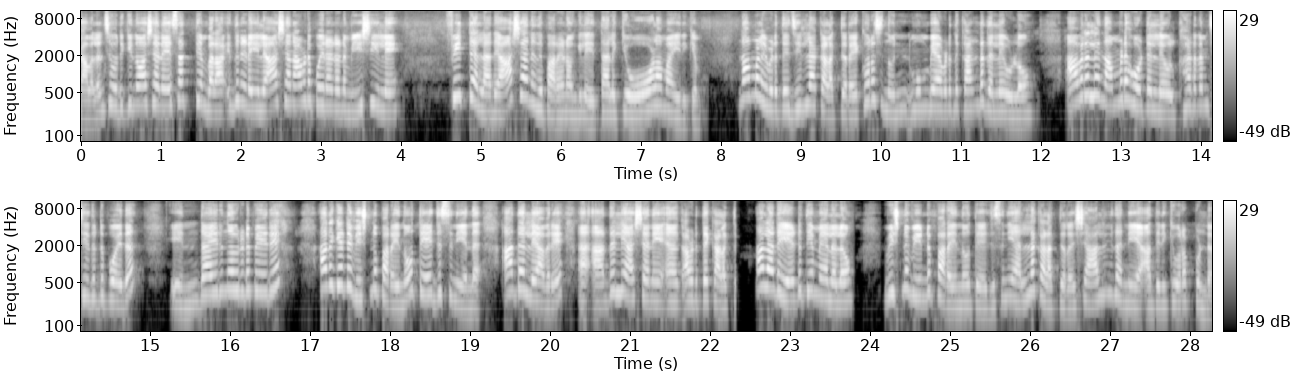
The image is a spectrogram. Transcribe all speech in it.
കമലൻ ചോദിക്കുന്നു ആശാനെ സത്യം പറ ഇതിനിടയിൽ ആശാൻ അവിടെ പോയി വീശിയില്ലേ? ഫിറ്റ് അല്ലാതെ ആശാൻ പറയണമെങ്കിൽ തലയ്ക്ക് ഓളമായിരിക്കും. നമ്മൾ ഇവിടുത്തെ ജില്ലാ കളക്ടറെ കുറച്ച് മുമ്പേ അവിടെ നിന്ന് കണ്ടതല്ലേ ഉള്ളൂ. അവരല്ലേ നമ്മുടെ ഹോട്ടലിലെ ഉദ്ഘാടനം ചെയ്തിട്ട് പോയത്? എന്തായിരുന്നു അവരുടെ പേര്? അത് കേട്ട് വിഷ്ണു പറയുന്നു തേജസ്വിനി എന്ന്. അതല്ലേ അവരെ അതല്ലേ ആശാനെ അവിടുത്തെ കളക്ടർ? അല്ലാതെ മേലല്ലോ. വിഷ്ണു വീണ്ടും പറയുന്നു തേജസ്വിനി അല്ല കളക്ടർ ശാലിനി തന്നെയാ അതെനിക്ക് ഉറപ്പുണ്ട്.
